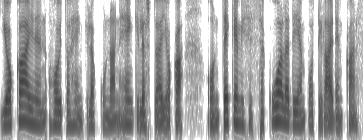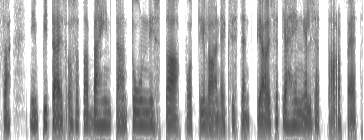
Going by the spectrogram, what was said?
jokainen hoitohenkilökunnan henkilöstöä, joka on tekemisissä kuolevien potilaiden kanssa, niin pitäisi osata vähintään tunnistaa potilaan eksistentiaaliset ja hengelliset tarpeet.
